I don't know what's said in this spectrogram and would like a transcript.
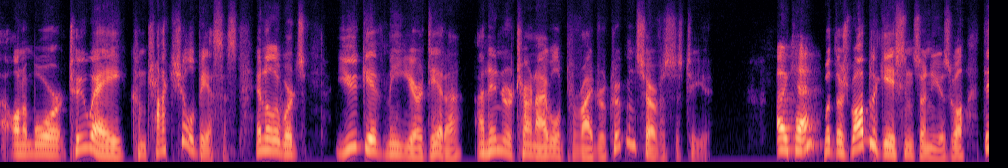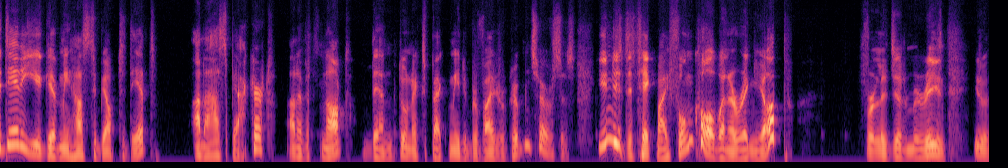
on a more two-way contractual basis. In other words, you give me your data, and in return, I will provide recruitment services to you. Okay. But there's obligations on you as well. The data you give me has to be up to date and it has to be accurate. And if it's not, then don't expect me to provide recruitment services. You need to take my phone call when I ring you up for a legitimate reason. You know,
